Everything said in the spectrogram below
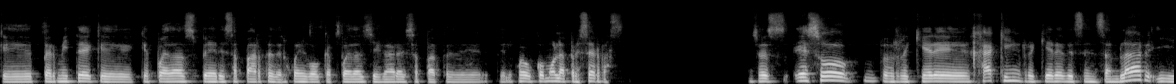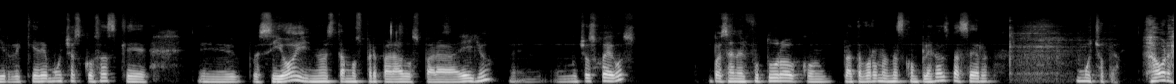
que permite que, puedas ver esa parte del juego, que puedas llegar a esa parte de- del juego? ¿Cómo la preservas? Entonces, eso pues, requiere hacking, requiere desensamblar y requiere muchas cosas que, eh, pues si hoy no estamos preparados para ello en, muchos juegos, pues en el futuro con plataformas más complejas va a ser mucho peor. Ahora,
